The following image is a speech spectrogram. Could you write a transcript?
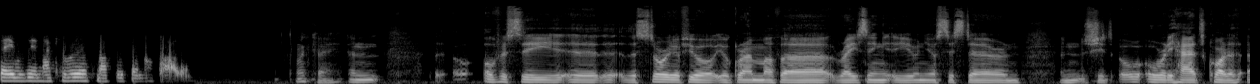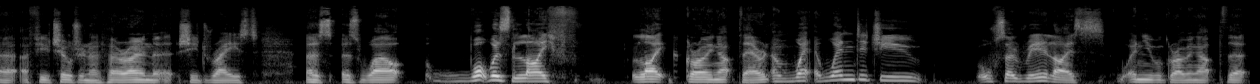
I say within my career, it's my sister and my father. Okay, and uh, obviously uh, the- the story of your, your grandmother raising you and your sister, and and she'd already had quite a, a few children of her own that she'd raised as as well. What was life like growing up there, and, and when when did you also realise when you were growing up that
